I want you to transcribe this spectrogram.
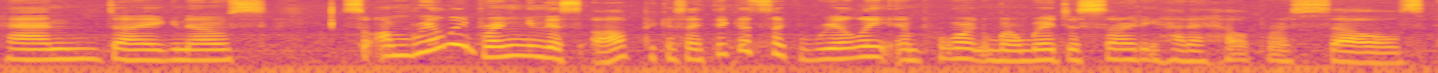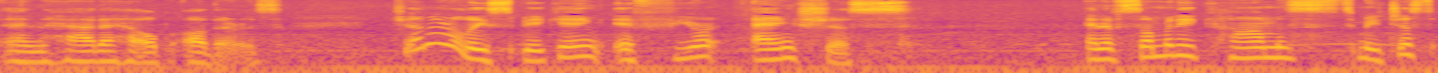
can diagnose. So I'm really bringing this up because I think it's like really important when we're deciding how to help ourselves and how to help others. Generally speaking, if you're anxious and if somebody comes to me just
